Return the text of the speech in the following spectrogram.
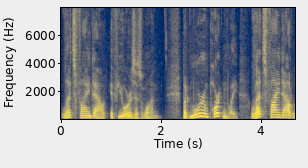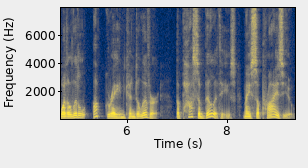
Let's find out if yours is one. But more importantly, let's find out what a little upgrade can deliver. The possibilities may surprise you.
